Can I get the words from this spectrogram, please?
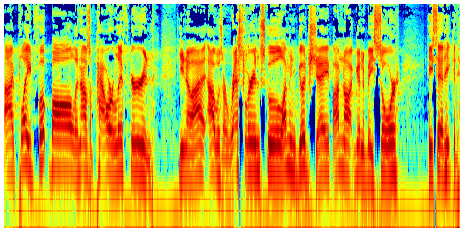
I played football and I was a power lifter and, you know, I, I was a wrestler in school. I'm in good shape. I'm not going to be sore. He said he could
